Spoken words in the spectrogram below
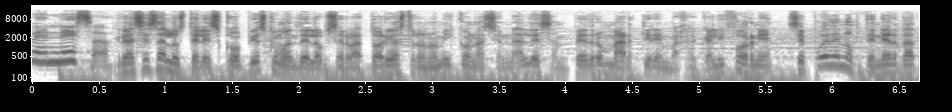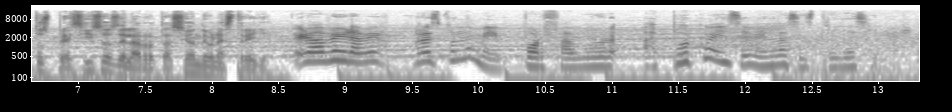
ven eso? Gracias a los telescopios como el del Observatorio Astronómico Nacional de San Pedro Mártir en Baja California, se pueden obtener datos precisos de la rotación de una estrella. Pero a ver, a ver, respóndeme, por favor. ¿A poco ahí se ven las estrellas girar?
